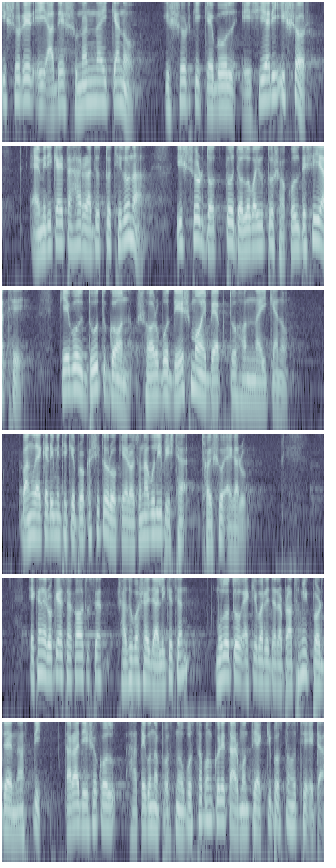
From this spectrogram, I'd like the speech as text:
ঈশ্বরের এই আদেশ শুনান নাই কেন? ঈশ্বর কি কেবল এশিয়ারই ঈশ্বর? আমেরিকায় তাহার রাজত্ব ছিল না। ঈশ্বর দত্ত জলবায়ু তো সকল দেশেই আছে। কেবল দূতগণ সর্বদেশময় ব্যপ্ত হন নাই কেন? বাংলা একাডেমি থেকে প্রকাশিত রোকেয়া রচনাবলী পৃষ্ঠা ছয়শো এগারো। এখানে রোকেয়া সাকাওয়াত হোসেন সাধু ভাষায় যা লিখেছেন, মূলত একেবারে যারা প্রাথমিক পর্যায়ে নাস্তিক, তারা যে সকল হাতে গোনা প্রশ্ন উপস্থাপন করে, তার মধ্যে একটি প্রশ্ন হচ্ছে এটা।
